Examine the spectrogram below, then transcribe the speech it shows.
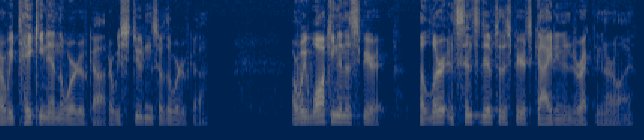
Are we taking in the Word of God? Are we students of the Word of God? Are we walking in the Spirit, alert and sensitive to the Spirit's guiding and directing in our lives?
